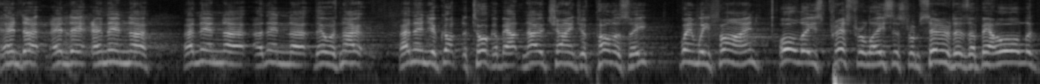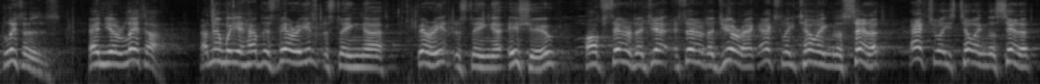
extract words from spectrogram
and, uh, and, uh, and then uh, and then, uh, and then uh, there was no, and then you've got to talk about no change of policy when we find all these press releases from senators about all the glitters and your letter. And then we have this very interesting, uh, very interesting issue of Senator, Je Senator Durack actually telling the Senate, actually he's telling the Senate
